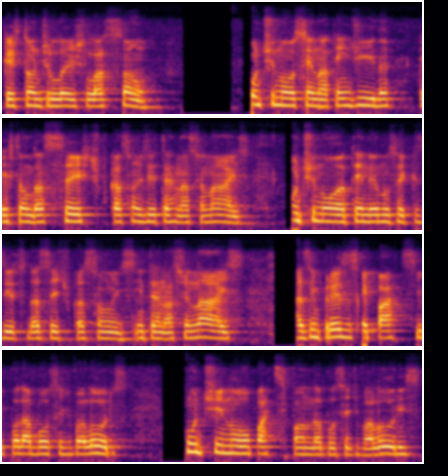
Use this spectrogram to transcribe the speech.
questão de legislação, continua sendo atendida, questão das certificações internacionais, continua atendendo os requisitos das certificações internacionais, as empresas que participam da Bolsa de Valores continuou participando da Bolsa de Valores.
